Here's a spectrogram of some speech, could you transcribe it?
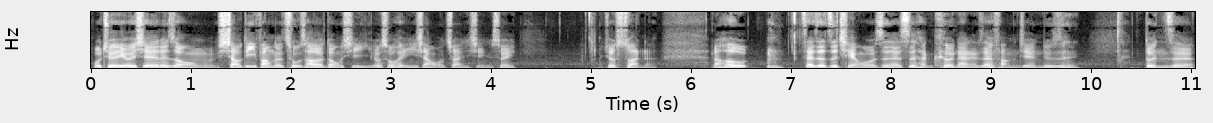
我觉得有一些那种小地方的粗糙的东西，有时候会影响我专心，所以就算了。然后 在这之前，我真的是很克难的在房间，就是 蹲着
